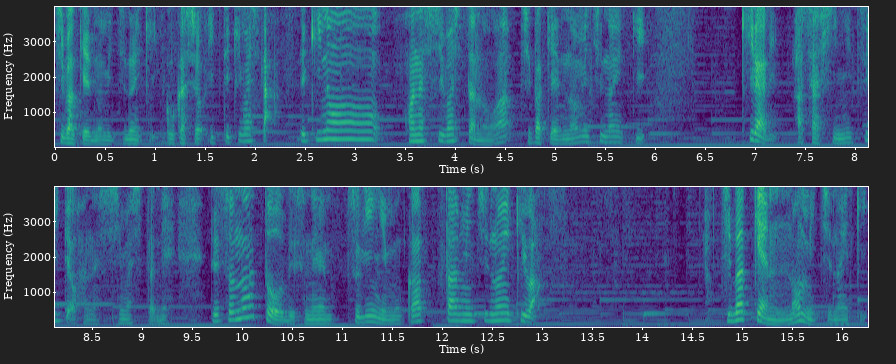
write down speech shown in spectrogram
千葉県の道の駅5カ所行ってきました。で昨日お話ししましたのは千葉県の道の駅きらり朝日についてお話ししましたね。でその後ですね次に向かった道の駅は千葉県の道の駅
